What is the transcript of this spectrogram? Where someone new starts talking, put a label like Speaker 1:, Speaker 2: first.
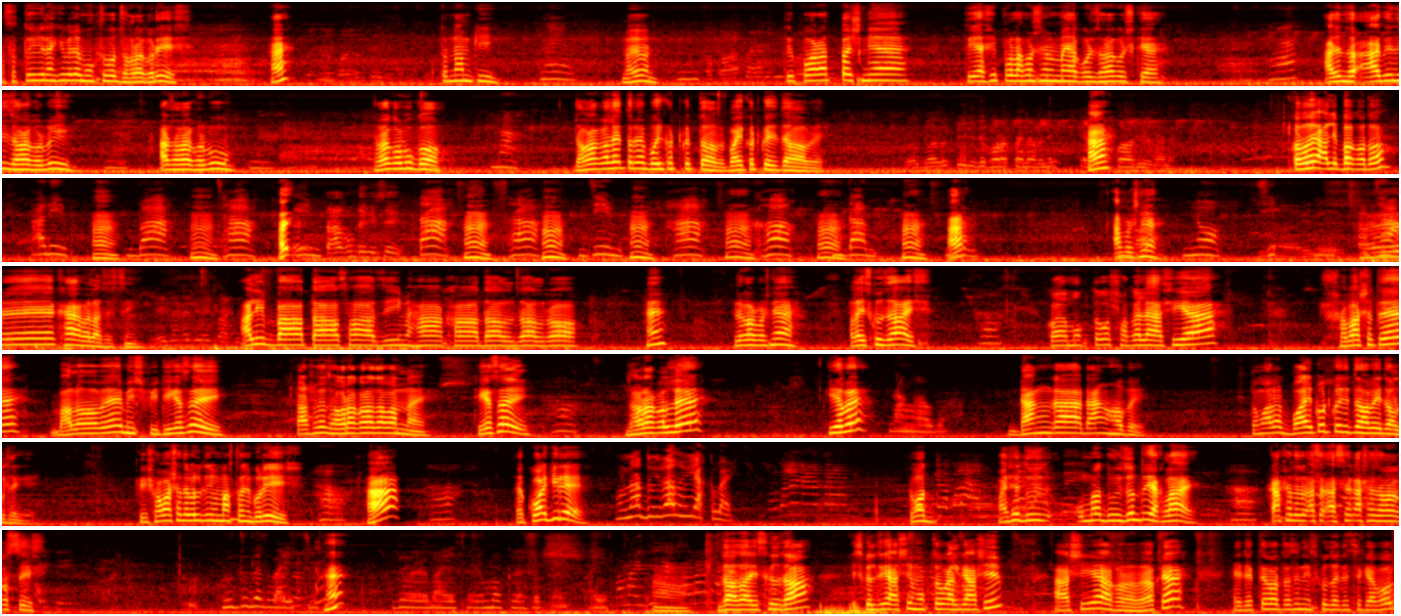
Speaker 1: আচ্ছা তুই নাকি বলে মুখ তো ঝগড়া করিস? হ্যাঁ? তোর নাম কি?
Speaker 2: নয়ন।
Speaker 1: নয়ন? তুই পড়াত পাইস না। তুই আসি পলাফোন সময় মায়া করিস ঝগড়া করিস কে?
Speaker 2: হ্যাঁ।
Speaker 1: আদিন একদিন তুই ঝগড়া করবি? আর ঝগড়া করবু? ঝগড়া করবু গ
Speaker 2: না।
Speaker 1: ঝগড়া করলে তোরা বয়কট করতে হবে বয়কট করে দিতে হবে। হ্যাঁ? কত? আলিফ বা কত?
Speaker 2: আলিফ
Speaker 1: হ্যাঁ।
Speaker 2: বা
Speaker 1: হুম।
Speaker 2: ছা
Speaker 1: হেই।
Speaker 2: জিম তা
Speaker 1: হ্যাঁ।
Speaker 2: সা
Speaker 1: হ্যাঁ।
Speaker 2: জিম
Speaker 1: হ্যাঁ।
Speaker 2: হা
Speaker 1: হ্যাঁ।
Speaker 2: ঘ
Speaker 1: হ্যাঁ।
Speaker 2: দাম
Speaker 1: হ্যাঁ। আর? আর পাইস ন এ খা ভালো আছিস তুই। আলিফ বা তা সা জিম হা খা দাল জাল র। হ্যাঁ? কর তাহলে স্কুল যাইস?
Speaker 2: হ
Speaker 1: কয়া মুক্তব সকালে আসিয়া সবার সাথে ভালোভাবে মিশবি ঠিক আছে? কার সাথে ঝগড়া করা যাবার নাই। ঠিক আছে? ঝগড়া করলে কি হবে? ডাঙ্গা ডাং হবে। তোমার বয়কট করে দিতে হবে এই দল থেকে। কি সবার সাথে বলে তুমি মাস্তানি করিস?
Speaker 2: হ
Speaker 1: হ্যাঁ? কয় কি রে?
Speaker 2: ওনা দুইটা দুই একলাই।
Speaker 1: তোমার মাইসে দুই তোমরা দুইজন তুই একলাই?
Speaker 2: হ
Speaker 1: কার সাথে আছে কার সাথে ঝগড়া করছিস? হ্যাঁ? যা যা, স্কুল যা। স্কুল থেকে আসি, মুক্ত কালকে আসি। আসি আর করা হবে ওকে? এই দেখতে পাচ্ছেন, স্কুল যাইতেছে কেবল।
